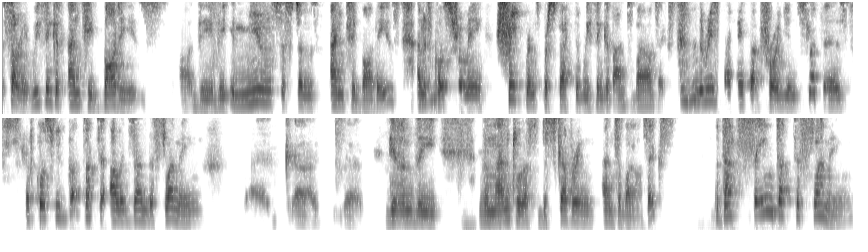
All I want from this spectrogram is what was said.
sorry, we think of antibodies, uh, the, the immune system's antibodies. And of Mhm. course, from a treatment perspective, we think of antibiotics. Mhm. And the reason I made that Freudian slip is, of course, we've got Dr. Alexander Fleming, uh, uh, given the, the mantle of discovering antibiotics. But that same Dr. Fleming,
